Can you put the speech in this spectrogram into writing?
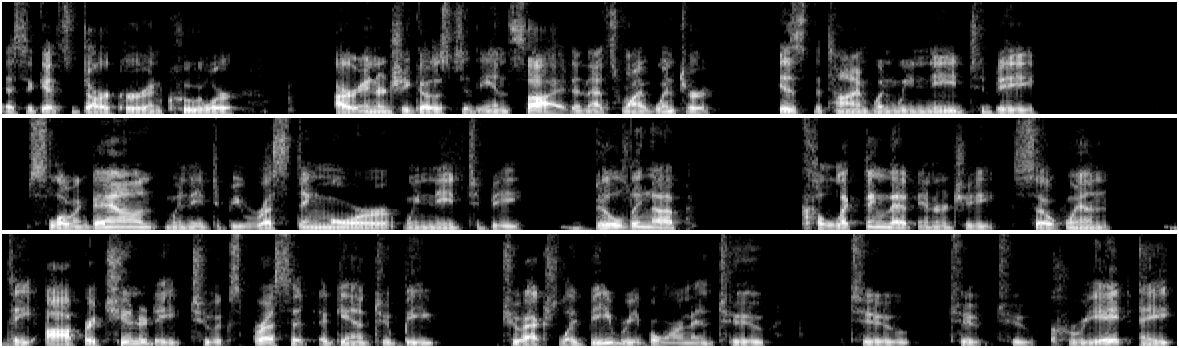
As it gets darker and cooler, our energy goes to the inside. And that's why winter is the time when we need to be slowing down, we need to be resting more, we need to be building up, collecting that energy. So when the opportunity to express it again, to be to actually be reborn and to to to to create a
